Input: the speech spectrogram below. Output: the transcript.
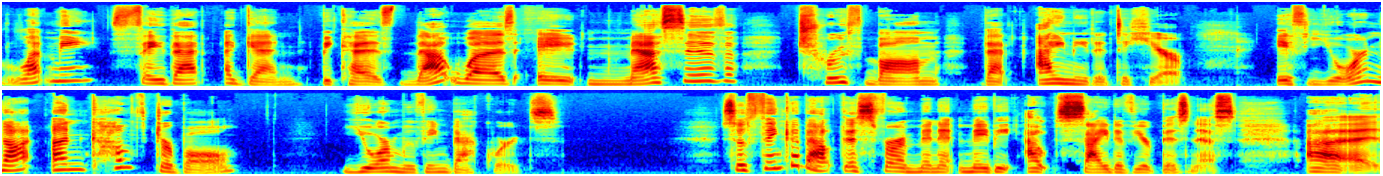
Let me say that again because that was a massive truth bomb that I needed to hear. If you're not uncomfortable, you're moving backwards. So think about this for a minute, maybe outside of your business. Uh,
